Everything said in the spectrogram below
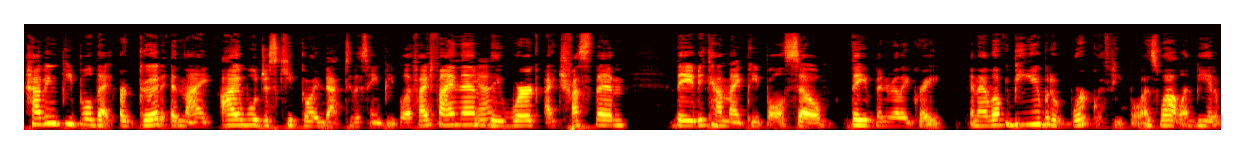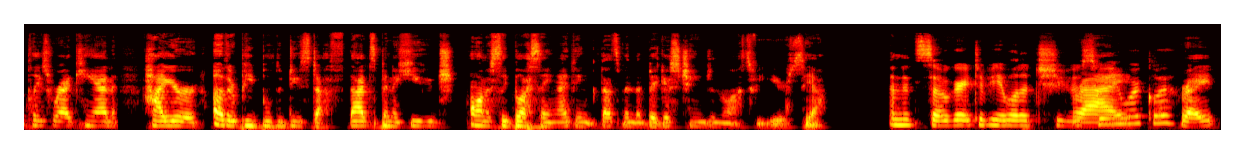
having people that are good and I, I will just keep going back to the same people. If I find them, Yeah. they work, I trust them, they become my people. So they've been really great. And I love being able to work with people as well and be at a place where I can hire other people to do stuff. That's been a huge, honestly, blessing. I think that's been the biggest change in the last few years. Yeah. And it's so great to be able to choose who you work with. Right.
